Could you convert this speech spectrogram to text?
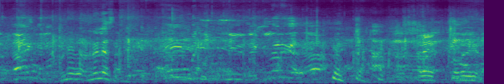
కూడా. రెగ్యులర్ కదా అరే తొడగడ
